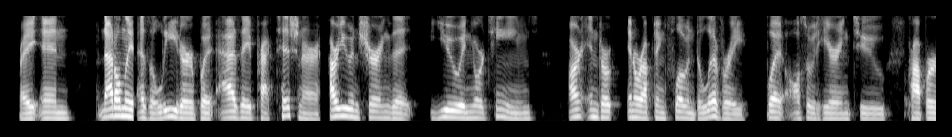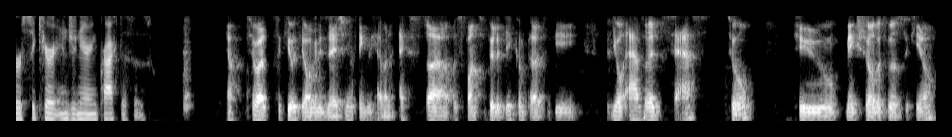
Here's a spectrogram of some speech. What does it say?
right? And not only as a leader, but as a practitioner, how are you ensuring that you and your teams aren't inter- interrupting flow and delivery but also adhering to proper secure engineering practices. Yeah, to uh, a security organization, I think we have an extra responsibility compared to the your average SaaS tool to make sure that we're secure.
